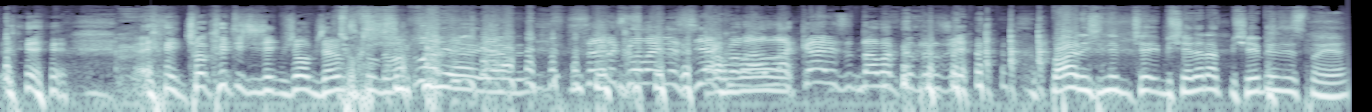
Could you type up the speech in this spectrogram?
Çok kötü içecekmiş oğlum canım sıkıldı. Çok iyi Vallahi. ya yani. Sarı kolayla siyah kola Ama- Allah kahretsin damak tadınız ya. Bari içinde bir, şey, bir şeyler at bir şeye benzesin o ya.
